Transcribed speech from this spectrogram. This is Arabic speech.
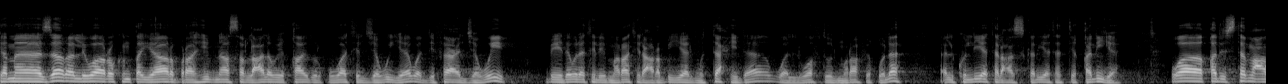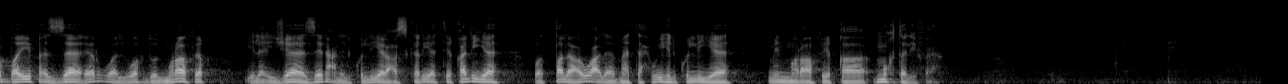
كما زار اللواء ركن طيار إبراهيم ناصر العلوي قائد القوات الجوية والدفاع الجوي بدولة الإمارات العربية المتحدة والوفد المرافق له الكلية العسكرية التقنية. وقد استمع الضيف الزائر والوفد المرافق إلى إيجاز عن الكلية العسكرية التقنية واطلعوا على ما تحويه الكلية من مرافق مختلفة.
